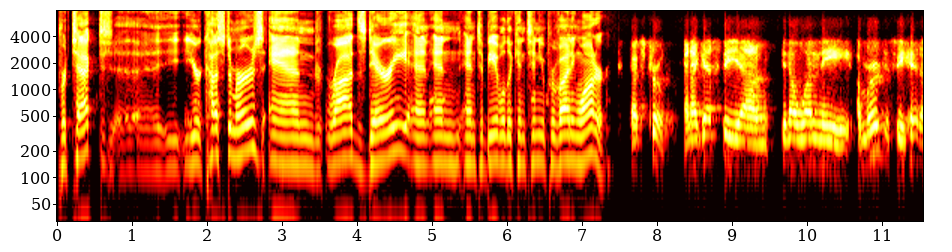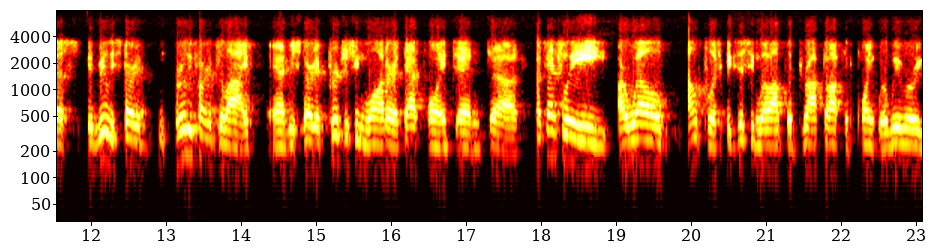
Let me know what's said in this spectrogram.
protect uh, your customers and Rod's Dairy and, and, and to be able to continue providing water. That's true. And I guess the, um, you know, when the emergency hit us, it really started early part of July, and we started purchasing water at that point, and uh, essentially our well output, existing well output, dropped off to the point where we were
